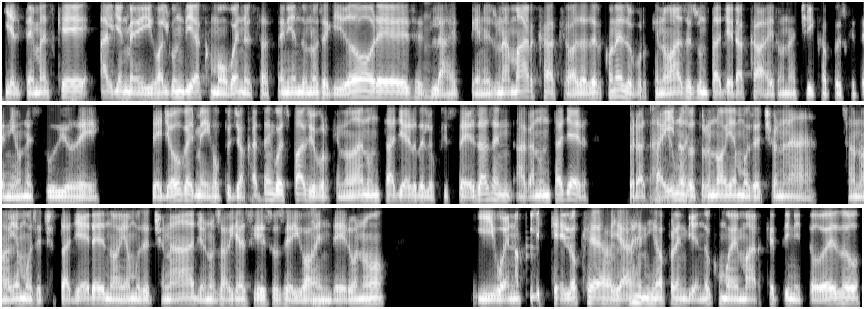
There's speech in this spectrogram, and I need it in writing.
Y el tema es que alguien me dijo algún día como, bueno, estás teniendo unos seguidores, la, tienes una marca, ¿qué vas a hacer con eso? porque no haces un taller acá? Era una chica pues que tenía un estudio de, de yoga y me dijo, pues yo acá tengo espacio, porque no dan un taller de lo que ustedes hacen? Hagan un taller. Pero hasta ah, ahí nosotros no habíamos hecho nada. O sea, no habíamos hecho talleres, no habíamos hecho nada, yo no sabía si eso se iba a vender o no y bueno, apliqué lo que había venido aprendiendo como de marketing y todo eso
